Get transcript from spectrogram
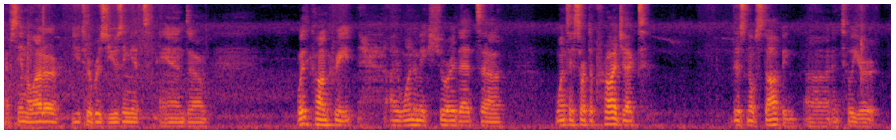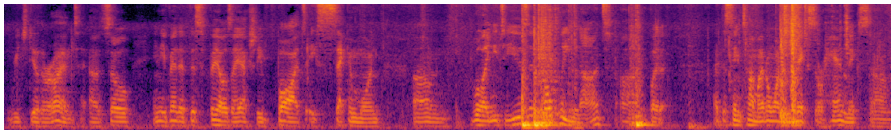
I've seen a lot of YouTubers using it, and um, with concrete, I want to make sure that uh, once I start the project, there's no stopping uh, until you reach the other end. Uh, so in the event that this fails, I actually bought a second one um, will I need to use it? Hopefully not. Uh, but at the same time, I don't want to mix or hand mix um,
